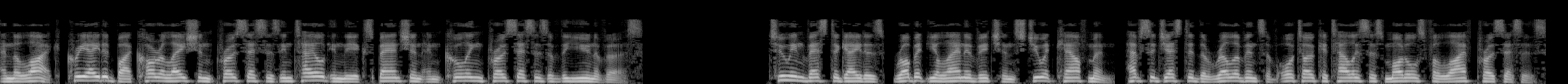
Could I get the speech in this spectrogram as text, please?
and the like created by correlation processes entailed in the expansion and cooling processes of the universe. Two investigators, Robert Ulanowicz and Stuart Kauffman, have suggested the relevance of autocatalysis models for life processes.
